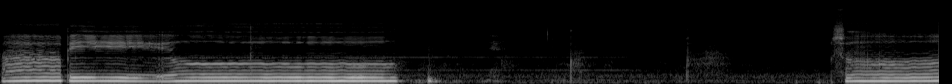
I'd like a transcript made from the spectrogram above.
sove abiu so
